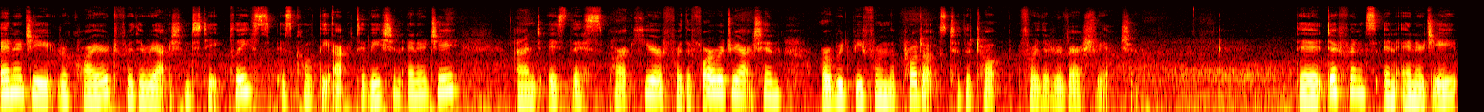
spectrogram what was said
energy required for the reaction to take place is called the activation energy and is this part here for the forward reaction or would be from the products to the top for the reverse reaction. The difference in energy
